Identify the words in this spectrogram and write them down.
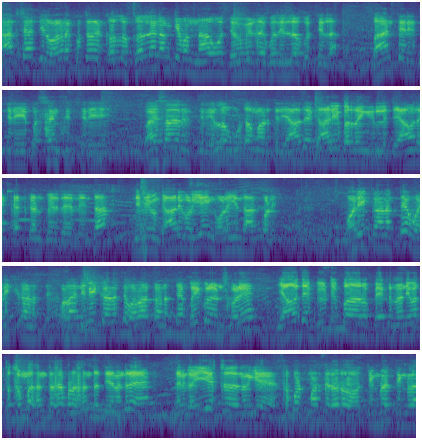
ಸಾಕ್ಷಾತ್ ಇಲ್ಲಿ ಒಳಗಡೆ ಕೂತಾರೆ ಕಲ್ಲು, ಕಲ್ಲೇ ನಮ್ಗೆ ಒಂದು ನಾವು ದೇವ್ರಿಗೆ ಗೊತ್ತಿಲ್ಲ ಗೊತ್ತಿಲ್ಲ. ಬಾಣ್ತಿರ್ತೀರಿ ಬಸ್ಸಂಗ್ಸ್ ಇರ್ತೀರಿ ವಯಸ್ಸಾದ್ರು ಇರ್ತೀರಿ ಎಲ್ಲ ಊಟ ಮಾಡ್ತೀರಿ, ಯಾವುದೇ ಗಾಳಿ ಬರ್ದಂಗೆ ಇರ್ಲಿಲ್ಲ ಯಾವುದೇ ಕೆಟ್ಕೊಂಡು ಬೀಳದೆ ಇರಲಿ ಅಂತ ನಿಮ್ಮ ಗಾಡಿಗಳಿಗೆ ಹಿಂಗೆ ಒಳಗಿಂದ ಹಾಕೊಳ್ಳಿ. ಒಳಗೆ ಕಾಣುತ್ತೆ ಹೊರಗೆ ಕಾಣುತ್ತೆ, ಒಳ ನಿಮಗೆ ಕಾಣುತ್ತೆ ಹೊರ ಕಾಣುತ್ತೆ ಬೈಕ್ಗಳು ಎಣಿಸ್ಕೊಳ್ಳಿ. ಯಾವುದೇ ಬ್ಯೂಟಿ ಪಾರ್ಲರ್ ಬೇಕು, ನಾನು ಇವತ್ತು ತುಂಬ ಸಂತೋಷ ಪಡೋ ಸಂತತಿ ಏನಂದ್ರೆ, ನನಗೆ ಹೈಯೆಸ್ಟ್ ನನಗೆ ಸಪೋರ್ಟ್ ಮಾಡ್ತಿರೋರು ತಿಂಗಳ ತಿಂಗಳ,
